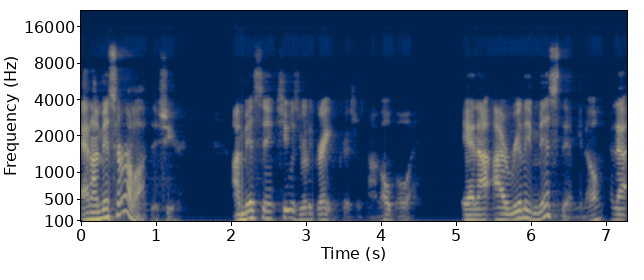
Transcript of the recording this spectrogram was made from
and I miss her a lot this year. I'm missing. She was really great at Christmas time. Oh boy, and I, I really miss them, you know. And I,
